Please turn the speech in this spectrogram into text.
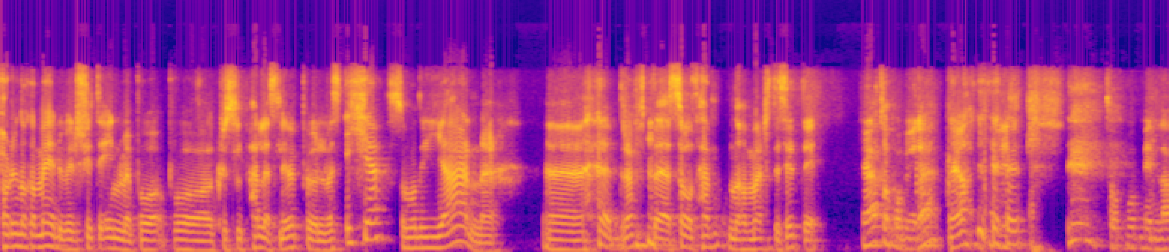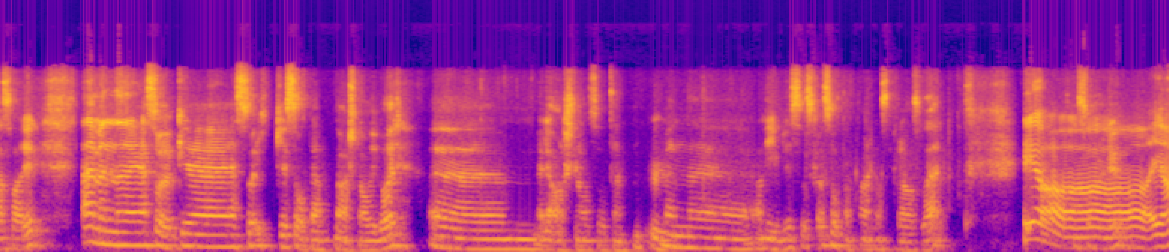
har du noe mer du vil skyte inn med på, på Crystal Palace Liverpool? Hvis ikke, så må du gjerne eh, drøfte Southampton og Manchester City. Ja, toppoppgjøret. Ja. Topp mot middelansvarer. Nei, men jeg så jo ikke, jeg så ikke Southampton Arsenal i går. Uh, eller Arsenal Southampton. Mm. Men uh, angivelig så skal Southampton være ganske bra også der. Ja, ja,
